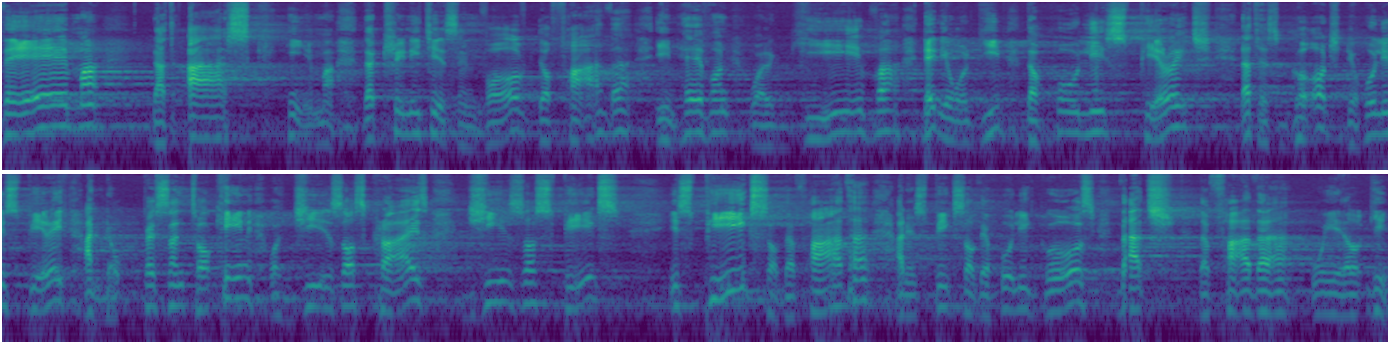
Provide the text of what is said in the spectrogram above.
them that ask him. The Trinity is involved. The Father in heaven will give. Then he will give the Holy Spirit. That is God, the Holy Spirit. And the person talking was Jesus Christ. Jesus speaks. He speaks of the Father and he speaks of the Holy Ghost that the Father will give.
